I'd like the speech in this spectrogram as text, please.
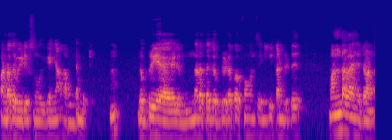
പണ്ടത്തെ വീഡിയോസ് നോക്കിക്കഴിഞ്ഞാൽ അറിയാൻ പറ്റും. ഗബ്രി ആയാലും ഇന്നലത്തെ ഗബ്രിയുടെ പെർഫോമൻസ് എനിക്ക് കണ്ടിട്ട് മണ്ട കാഞ്ഞിട്ടാണ്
